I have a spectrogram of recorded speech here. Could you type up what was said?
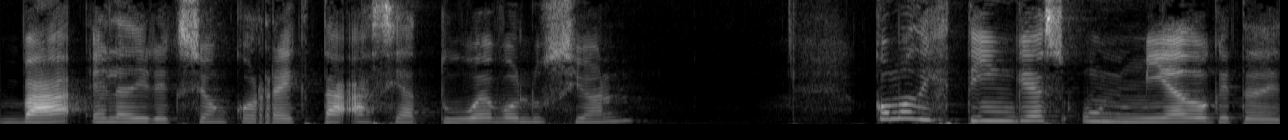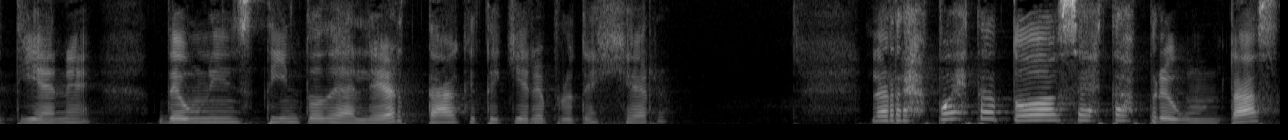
va en la dirección correcta hacia tu evolución? ¿Cómo distingues un miedo que te detiene de un instinto de alerta que te quiere proteger? La respuesta a todas estas preguntas,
